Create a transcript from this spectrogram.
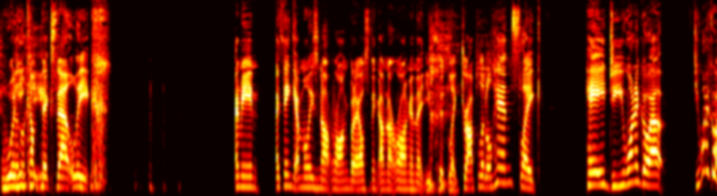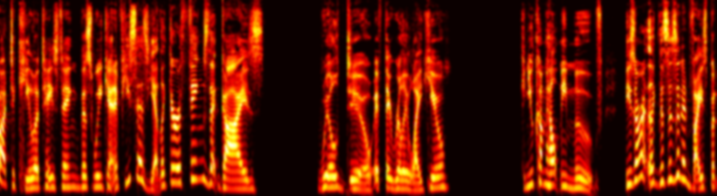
Would he come fix that leak? I mean, I think Emily's not wrong, but I also think I'm not wrong in that you could like drop little hints like, hey, do you want to go out? Do you want to go out tequila tasting this weekend? If he says yeah, like there are things that guys will do if they really like you. Can you come help me move? These aren't like this isn't advice, but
